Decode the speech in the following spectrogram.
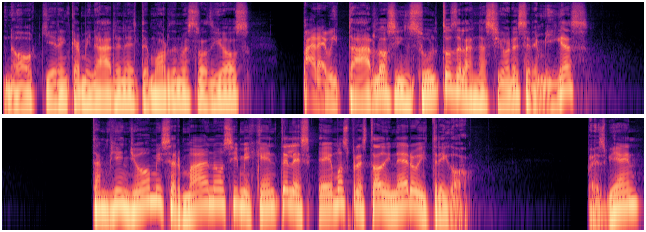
¿No quieren caminar en el temor de nuestro Dios para evitar los insultos de las naciones enemigas? También yo, mis hermanos y mi gente les hemos prestado dinero y trigo. Pues bien,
